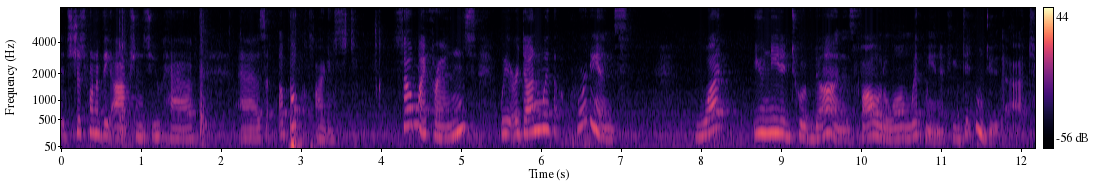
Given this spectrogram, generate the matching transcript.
It's just one of the options you have as a book artist. So my friends, we are done with accordions. What you needed to have done is followed along with me. And if you didn't do that,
